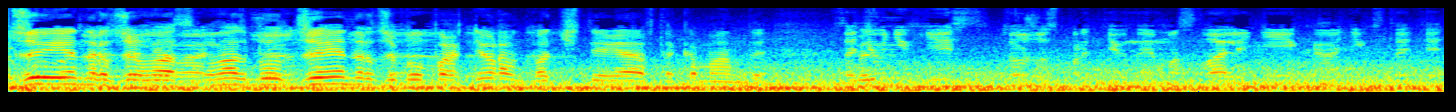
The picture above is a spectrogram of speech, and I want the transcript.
G-Energy у нас, у нас был G-Energy был партнером да, да. 24 автокоманды. Кстати, Мы- у них есть тоже спортивные масла, линейка. Они, кстати,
